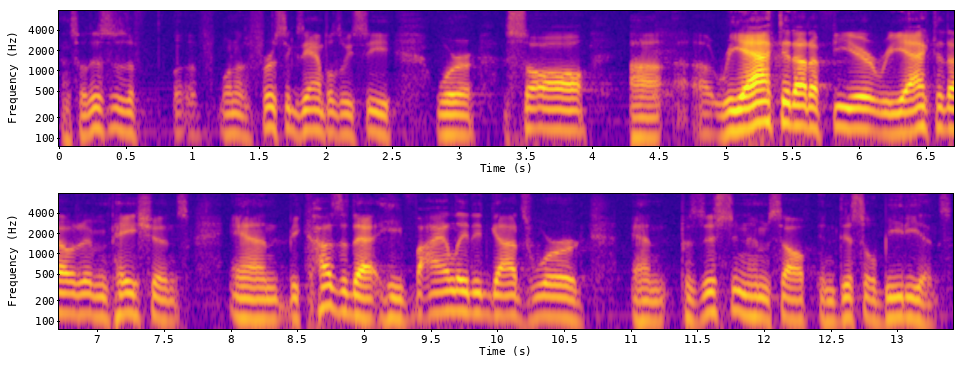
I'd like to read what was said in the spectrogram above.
And so, this is a, one of the first examples we see where Saul uh, uh, reacted out of fear, reacted out of impatience, and because of that, he violated God's word and positioned himself in disobedience.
